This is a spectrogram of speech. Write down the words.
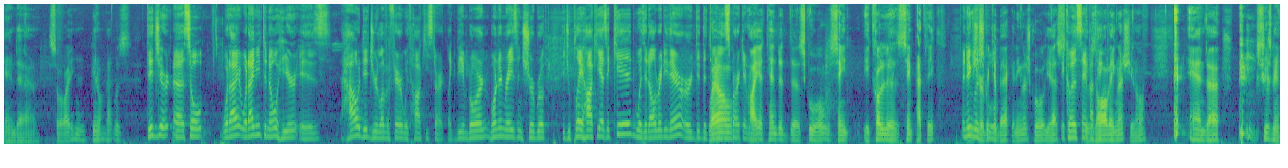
and uh, so I, you know, that was Did your uh, so what I what I need to know here is how did your love affair with hockey start? Like being born born and raised in Sherbrooke, did you play hockey as a kid? Was it already there, or did the Titans well. spark I attended uh, school, Saint École Saint Patrick, An in English Sherbrooke, school, Quebec, an English school, yes. École Saint Patrick. it was all English, you know. and uh, excuse me,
